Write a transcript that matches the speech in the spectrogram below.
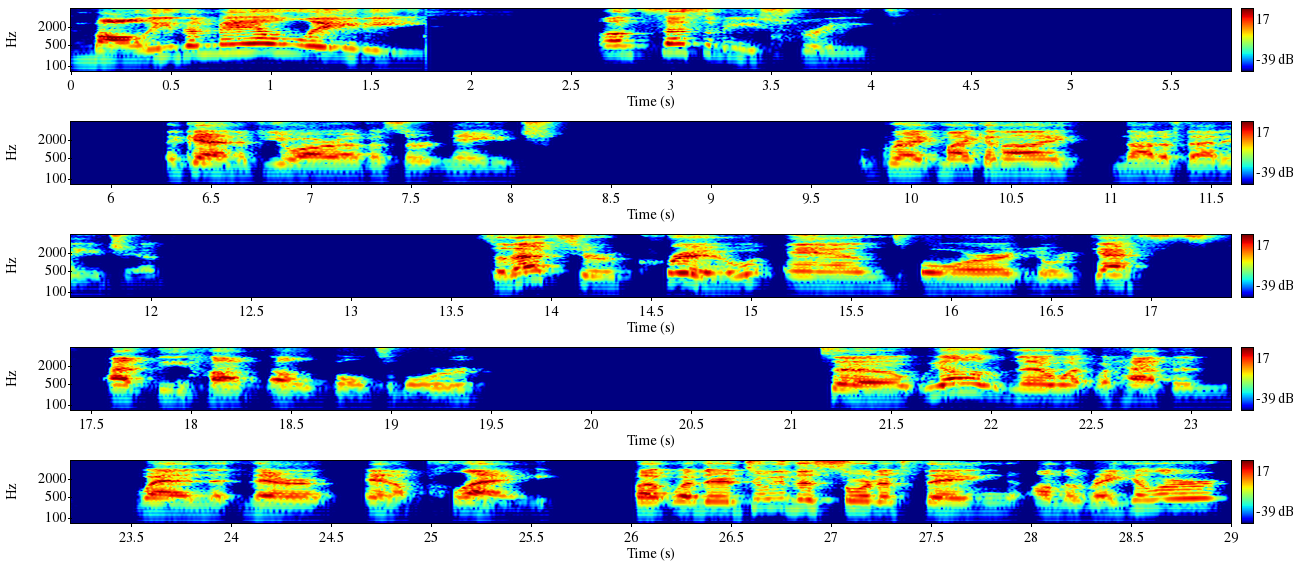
Molly the Mail Lady on Sesame Street. Again, if you are of a certain age. Greg, Mike, and I, not of that age yet. So that's your crew and or your guests at the Hot L Baltimore. So we all know what would happen when they're in a play, but when they're doing this sort of thing on the regular,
